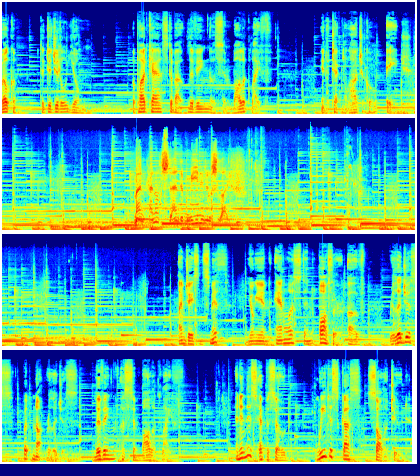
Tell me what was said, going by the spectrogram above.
Welcome to Digital Jung, a podcast about living a symbolic life in a technological age. Man cannot stand a meaningless life. I'm Jason Smith, Jungian analyst and author of Religious but Not Religious Living a Symbolic Life. And in this episode, we discuss solitude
